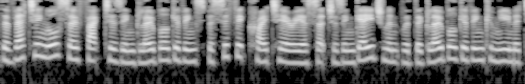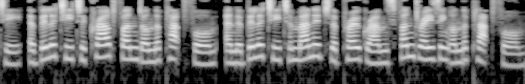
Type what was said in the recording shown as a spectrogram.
The vetting also factors in global giving specific criteria such as engagement with the global giving community, ability to crowdfund on the platform, and ability to manage the program's fundraising on the platform.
